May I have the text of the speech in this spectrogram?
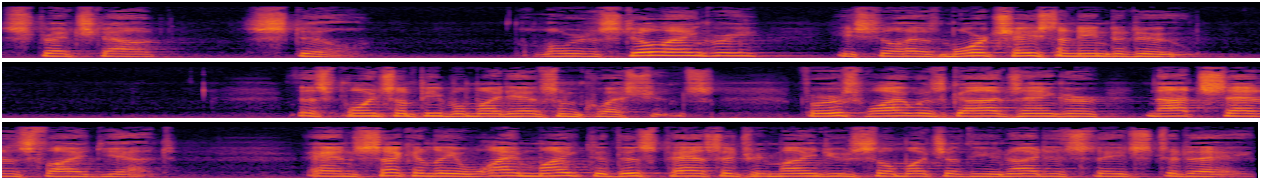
stretched out still. The Lord is still angry. He still has more chastening to do. At this point, some people might have some questions. First, why was God's anger not satisfied yet? And secondly, why, Mike, did this passage remind you so much of the United States today?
